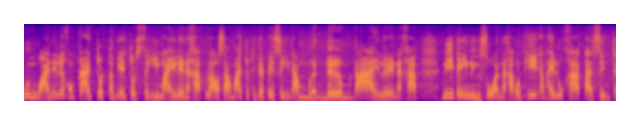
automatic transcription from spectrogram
วุ่นวายในเรื่องของการจดทะเบียนจดสีใหม่เลยนะครับเราสามารถจดทะเบียนเป็นสีดำเหมือนเดิมได้เลยนะครับ นี่เป็นอีกหนึ่งส่วนนะครับผมที่ทำให้ลูกค้าตัดสินใจ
